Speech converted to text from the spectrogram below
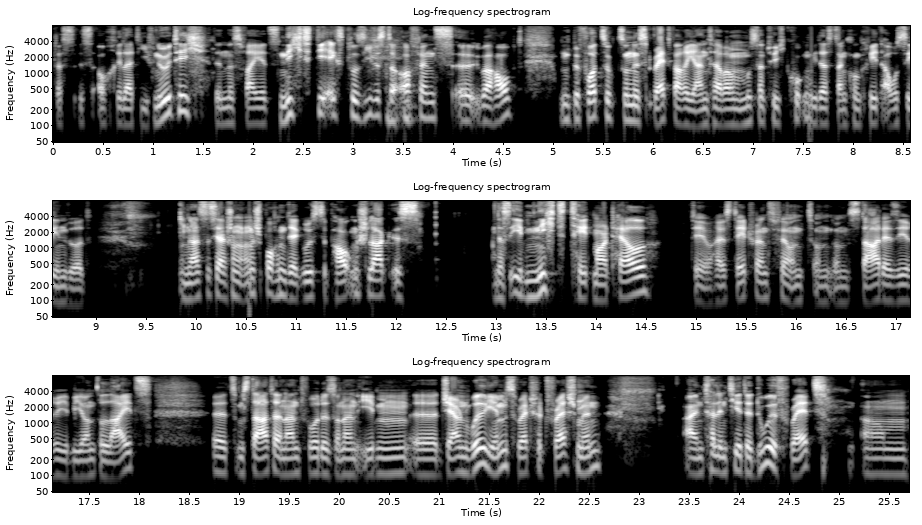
Das ist auch relativ nötig, denn das war jetzt nicht die explosiveste Offense äh, überhaupt und bevorzugt so eine Spread-Variante, aber man muss natürlich gucken, wie das dann konkret aussehen wird. Und du hast es ja schon angesprochen, der größte Paukenschlag ist, dass eben nicht Tate Martell, der Ohio State Transfer und, und, und Star der Serie Beyond the Lights, äh, zum Starter ernannt wurde, sondern eben äh, Jaron Williams, Redshirt Freshman, ein talentierter Dual Threat. Ähm,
